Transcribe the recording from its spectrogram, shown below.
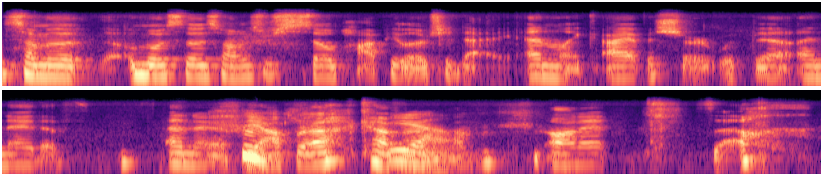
some of the most of those songs are still popular today. And like i have a shirt with the a night of a night of the opera cover Yeah. on it. So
